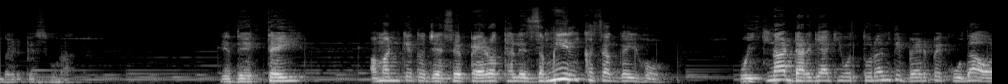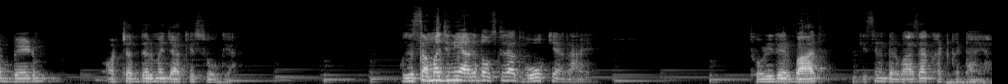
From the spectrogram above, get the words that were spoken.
बेड पे सो रहा था। ये देखते ही अमन के तो जैसे पैरों थले ज़मीन खसक गई हो। वो इतना डर गया कि वो तुरंत ही बेड पे कूदा और बेड और चद्दर में जाके सो गया। उसे समझ नहीं आ रहा था उसके साथ हो क्या रहा है। थोड़ी देर बाद किसी ने दरवाज़ा खटखटाया।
